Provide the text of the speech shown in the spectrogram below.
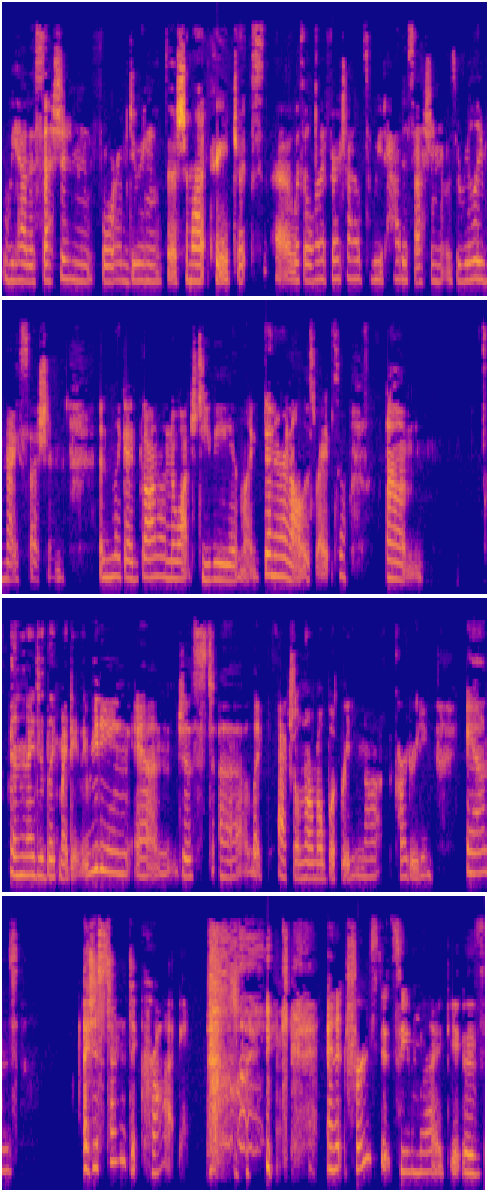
we had a session for I'm doing the shamanic creatrix uh, with Alana Fairchild. So we'd had a session. It was a really nice session, and like I'd gone on to watch TV and like dinner and all this, right? So, um, and then I did like my daily reading and just uh, like actual normal book reading, not card reading, and I just started to cry. like, and at first it seemed like it was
